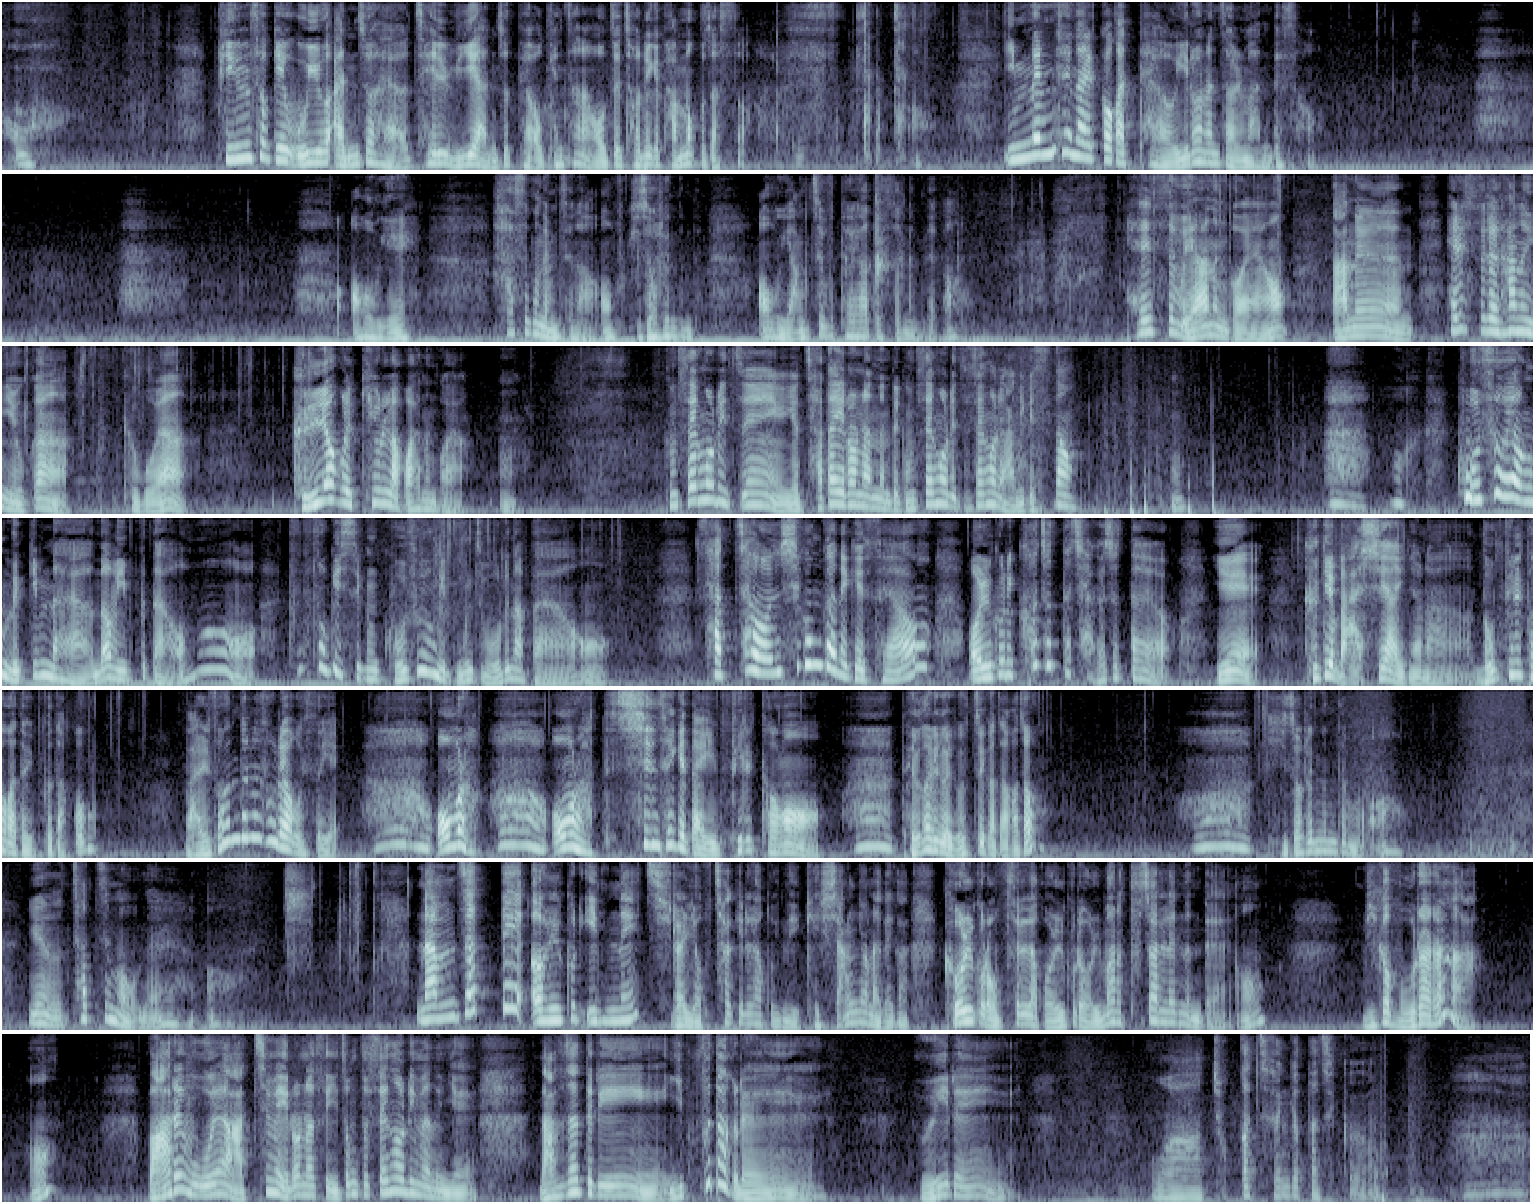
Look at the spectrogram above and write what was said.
어머. 빈속에 우유 안 좋아요. 제일 위에 안 좋대요. 어, 괜찮아. 어제 저녁에 밥 먹고 잤어. 입냄새 날 것 같아요. 일어난 지 얼마 안 돼서. 어우, 얘. 하수구 냄새 나. 어, 기절했는데. 어우 양치부터 해야 됐었는데 아 헬스 왜 하는 거예요? 나는 헬스를 하는 이유가 그 뭐야 근력을 키우려고 하는 거야. 응. 그럼 쌩얼이지. 얘 자다 일어났는데 그럼 쌩얼이지 쌩얼이 아니겠어? 응. 어, 고소영 느낌 나요. 너무 이쁘다. 어머, 툭보기 씨는 고소영이 누군지 모르나 봐요. 4차원 시공간에 계세요? 얼굴이 커졌다 작아졌다요. 예, 그게 맛이야 이년아. 노필터가 더 이쁘다고? 말도 안 되는 소리 하고 있어 얘. 어머나, 어머나 신세계다 이 필터. 대가리가 이것저것 작아져? 기절했는데 뭐. 얘 찾지 뭐 오늘. 어. 남자 때 얼굴 있네? 지랄 옆차기를 하고 있네. 이 개쌍년아. 내가 그 얼굴 없애려고 얼굴에 얼마나 투자를 했는데 어? 네가 뭘 알아? 어? 말해 뭐해? 아침에 일어나서 이 정도 쌩얼이면은 얘 남자들이 이쁘다 그래. 왜 이래? 와 족같이 생겼다 지금.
